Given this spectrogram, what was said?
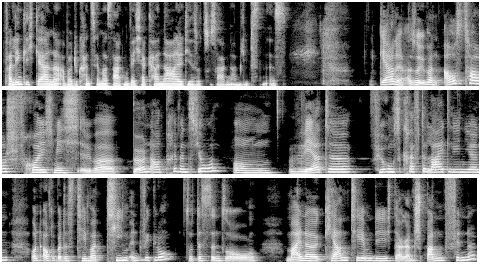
verlinke ich gerne, aber du kannst ja mal sagen, welcher Kanal dir sozusagen am liebsten ist. Gerne. Also über einen Austausch freue ich mich über Burnout-Prävention, um Werte, Führungskräfteleitlinien und auch über das Thema Teamentwicklung. So, das sind so meine Kernthemen, die ich da ganz spannend finde.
